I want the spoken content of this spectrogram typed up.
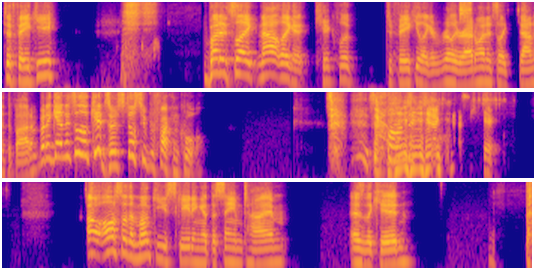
to Fakie. But it's like not like a kickflip to Fakie, like a really rad one. It's like down at the bottom. But again, it's a little kid, so it's still super fucking cool. so I'm the jackass here. Oh, also the monkey skating at the same time as the kid.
